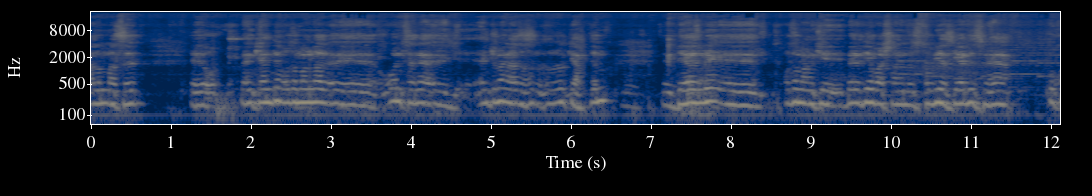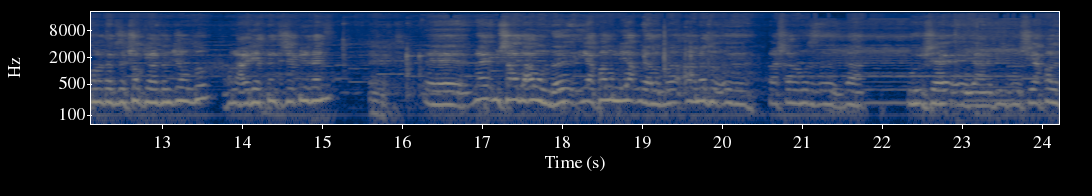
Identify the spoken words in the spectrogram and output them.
alınması e, ben kendim o zamanlar e, 10 sene e, encümen azasılık yaptım. E, değerli e, o zamanki belediye başkanımız Tobias Gerdisme'ye bu konuda bize çok yardımcı oldu. Ona ayrıyetten teşekkür ederim. Evet. Ee, ve müsaade alındı. Yapalım mı yapmayalım mı? Ahmet e, Başkanımız da bu işe e, yani biz bu işi yaparız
